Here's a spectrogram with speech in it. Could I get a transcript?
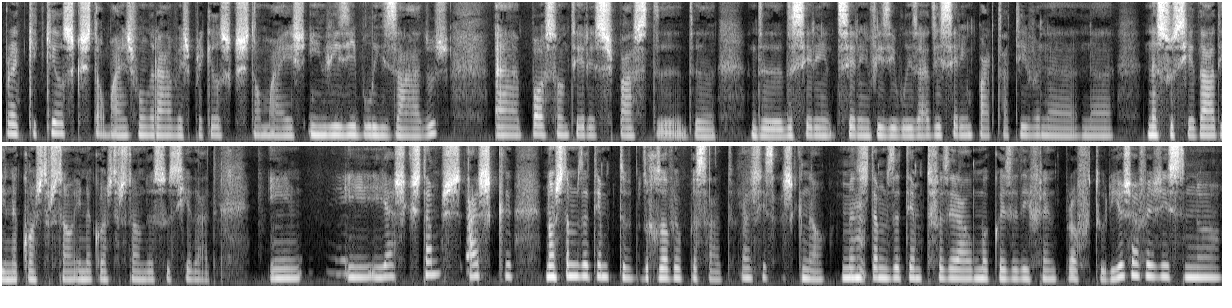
para que aqueles que estão mais vulneráveis, para aqueles que estão mais invisibilizados, uh, possam ter esse espaço de, de, de, de, serem, de serem visibilizados e serem parte ativa na, na, na sociedade e na construção e na construção da sociedade. E, e, e, acho que estamos, acho que não estamos a tempo de, de resolver o passado. Acho isso, acho que não. Mas hum. estamos a tempo de fazer alguma coisa diferente para o futuro. E eu já vejo isso no,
